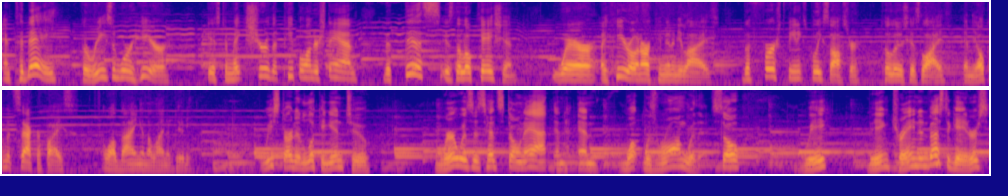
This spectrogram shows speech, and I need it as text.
And today, the reason we're here is to make sure that people understand that this is the location where a hero in our community lies, the first Phoenix police officer to lose his life in the ultimate sacrifice while dying in the line of duty. We started looking into where was his headstone at and, and what was wrong with it. So we, being trained investigators,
